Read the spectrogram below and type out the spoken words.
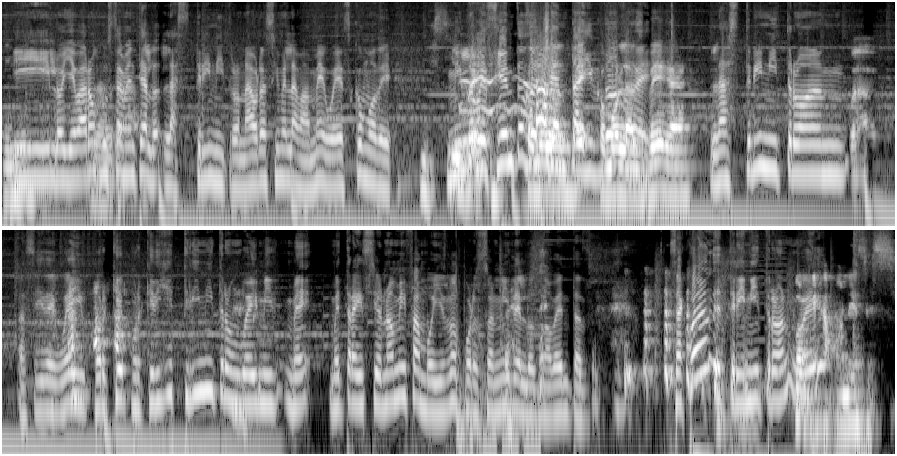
Y lo llevaron Claro. justamente a lo- las Trinitron. Ahora sí me la mamé, güey. Es como de Sí, güey. Como las, 1982. como las. Las Trinitron. Wow. Así de, güey, ¿por qué? Porque dije Trinitron, güey. Me, me traicionó mi fanboyismo por Sony de los noventas. ¿Se acuerdan de Trinitron, Porque güey? japoneses.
